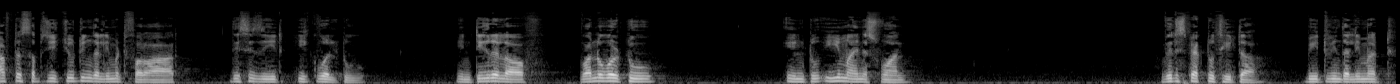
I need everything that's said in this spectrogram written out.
After substituting the limit for r, this is equal to integral of 1 over 2 into e minus 1 with respect to theta between the limit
